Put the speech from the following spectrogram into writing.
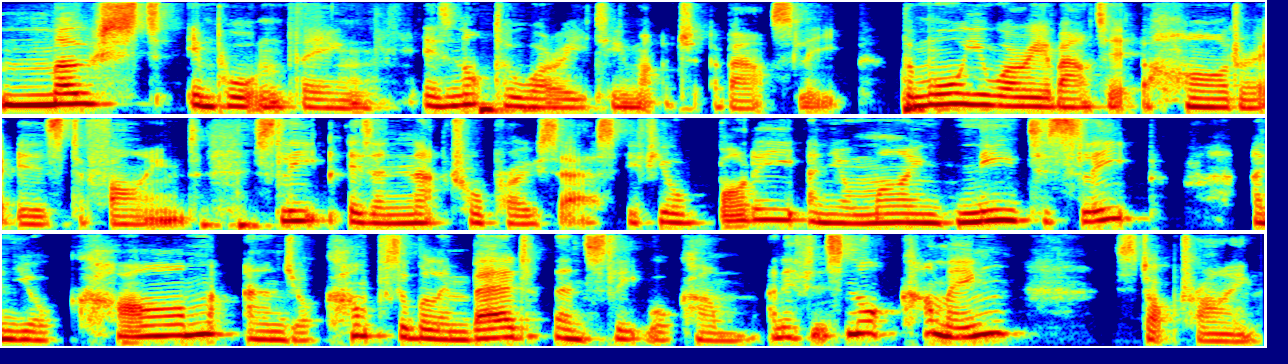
most important thing is not to worry too much about sleep. The more you worry about it, the harder it is to find. Sleep is a natural process. If your body and your mind need to sleep, and you're calm and you're comfortable in bed, then sleep will come. And if it's not coming, stop trying.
